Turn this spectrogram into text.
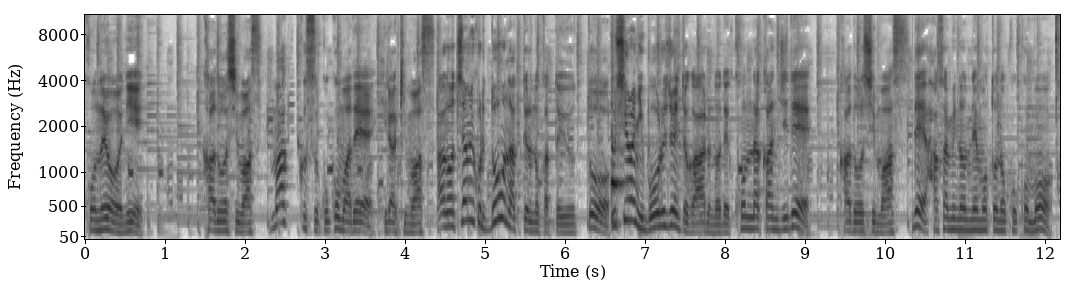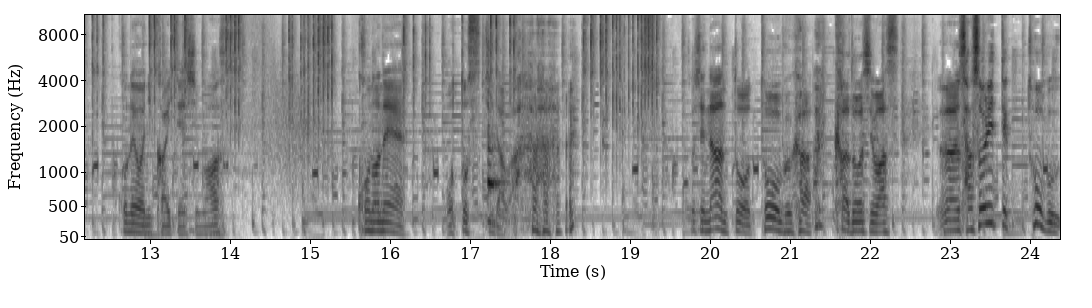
このように稼働します。マックスここまで開きます。あの、ちなみにこれどうなってるのかというと、後ろにボールジョイントがあるので、こんな感じで稼働します。で、ハサミの根元のここも、このように回転します。このね、音好きだわ。そしてなんと頭部が稼働します。うん、サソリって頭部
